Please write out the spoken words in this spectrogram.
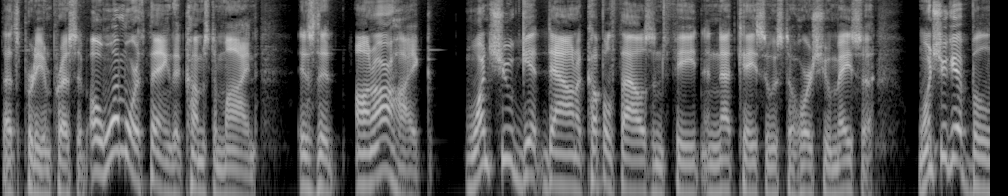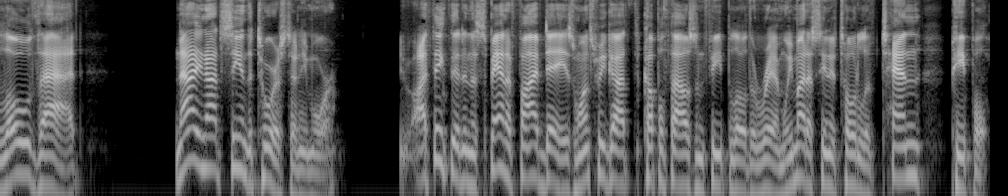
that's pretty impressive. Oh, one more thing that comes to mind is that on our hike, once you get down a couple thousand feet, in that case it was to Horseshoe Mesa, once you get below that, now you're not seeing the tourist anymore. I think that in the span of five days, once we got a couple thousand feet below the rim, we might have seen a total of 10 people.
